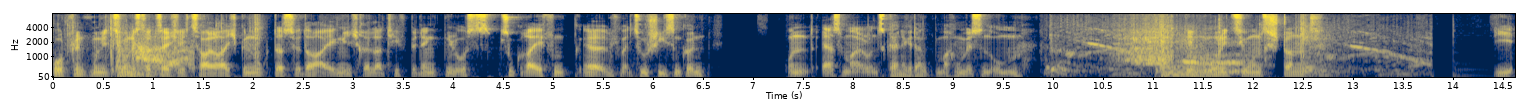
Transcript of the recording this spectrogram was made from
Schrotflintmunition ist tatsächlich zahlreich genug, dass wir da eigentlich relativ bedenkenlos zugreifen, äh, ich meine zuschießen können. Und erstmal uns keine Gedanken machen müssen um den Munitionsstand. Die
